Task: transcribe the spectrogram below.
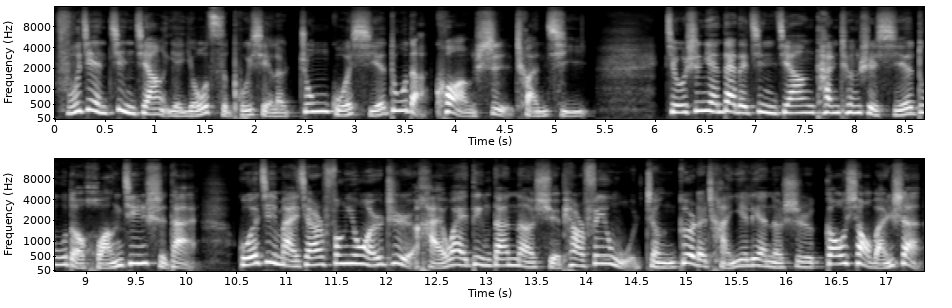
福建晋江也由此谱写了。中国鞋都的旷世传奇，九十年代的晋江堪称是鞋都的黄金时代。国际买家蜂拥而至，海外订单呢雪片飞舞，整个的产业链呢是高效完善。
